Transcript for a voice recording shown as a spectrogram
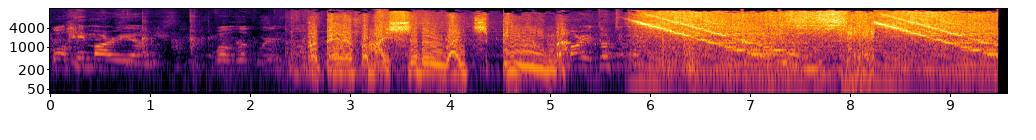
Well, hey Mario. Well, look, we're in the. Prepare for my civil rights beam.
